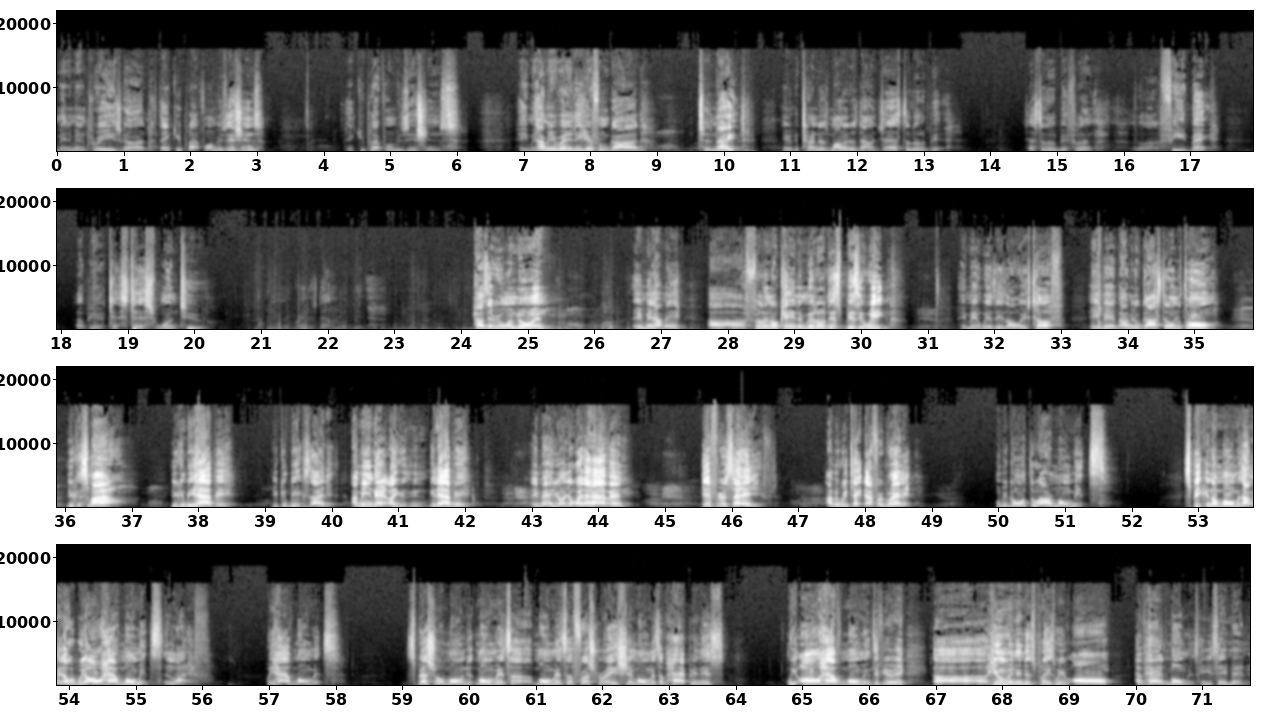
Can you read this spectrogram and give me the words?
Amen, amen. Praise God. Thank you, platform musicians. Thank you, platform musicians. Amen. How many ready to hear from God tonight? Maybe we could turn those monitors down just a little bit. Just a little bit. Feeling a lot of feedback up here. Test, test, one, two. Bring this down a little bit. How's everyone doing? Amen. How many uh, uh, feeling okay in the middle of this busy week? Amen. Wednesday is always tough. Amen. But how many know God's still on the throne? You can smile. You can be happy. You can be excited. I mean that. Like, you, you get happy. Amen. You're on your way to heaven if you're saved. I mean, we take that for granted when we're going through our moments. Speaking of moments, I mean, we all have moments in life. We have moments, special moments, uh, moments of frustration, moments of happiness. We all have moments. If you're uh, a human in this place, we all have had moments. Can you say amen?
